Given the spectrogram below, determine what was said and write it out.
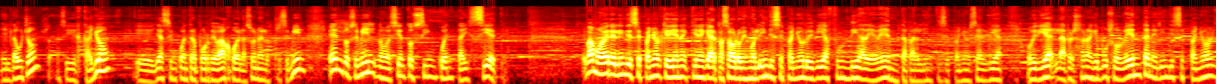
el Dow Jones, así que cayó eh, ya se encuentra por debajo de la zona de los 13.000 en 12.957. Vamos a ver el índice español que tiene, que haber pasado lo mismo. El índice español hoy día fue un día de venta para el índice español. O sea, el día, hoy día la persona que puso venta en el índice español,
